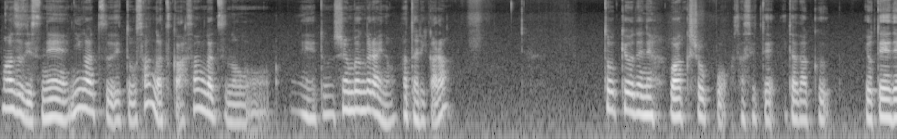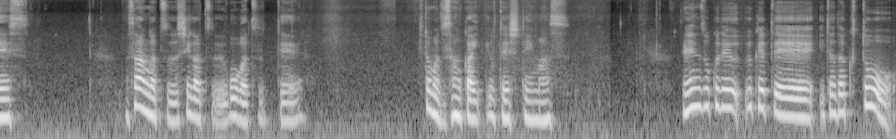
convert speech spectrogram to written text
まずですね2月、えっと、3月か3月の、えっと、春分ぐらいのあたりから東京でねワークショップをさせていただく予定です。3月4月5月ってひとまず3回予定しています。連続で受けていただくと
